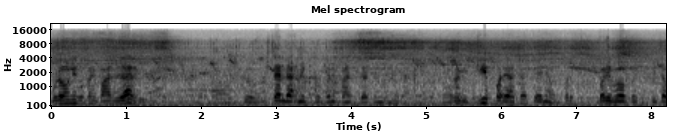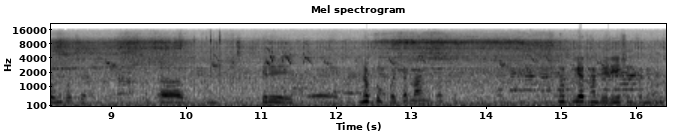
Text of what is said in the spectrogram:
बुढाउनेको पनि पाँच हजार त्यो स्ट्यान्ड राख्नेको पनि पाँच हजार चाहिँ हुनु भएन किनकि जे परेको छ त्यही नै हुनु बढी भएपछि फिर्ता हुनुपर्छ। के अरे नपुग पैसा माग्नुपर्छ। नपुगेको ठाउँ भेरिएसन पनि हुन्छ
